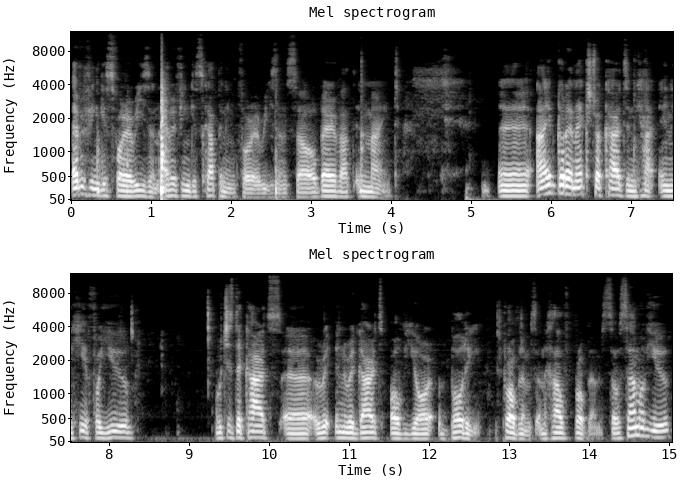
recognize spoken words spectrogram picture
everything is for a reason. Everything is happening for a reason so bear that in mind. Uh, I've got an extra card in, in here for you which is the cards uh, re in regards of your body problems and health problems. So some of you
